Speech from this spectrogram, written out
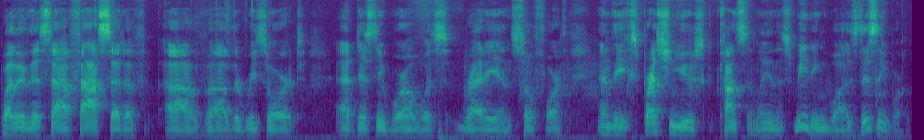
whether this uh, facet of of uh, the resort at Disney World was ready and so forth. And the expression used constantly in this meeting was Disney World.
